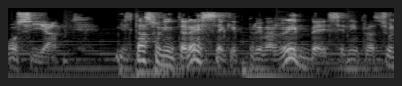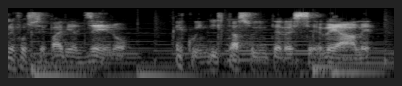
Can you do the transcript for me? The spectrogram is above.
ossia il tasso di interesse che prevarrebbe se l'inflazione fosse pari a zero e quindi il tasso di interesse reale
